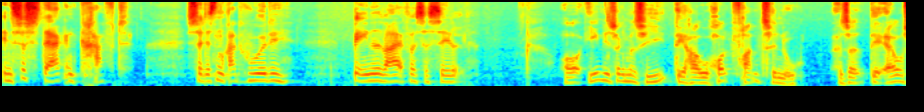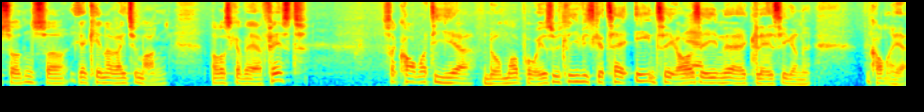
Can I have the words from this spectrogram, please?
en så stærk en kraft, så det er sådan ret hurtigt banet vej for sig selv. Og egentlig så kan man sige, det har jo holdt frem til nu. Altså, det er jo sådan, så jeg kender rigtig mange. Når der skal være fest, så kommer de her numre på. Jeg synes lige, vi skal tage en til, også Ja. en af klassikerne. Den kommer her.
